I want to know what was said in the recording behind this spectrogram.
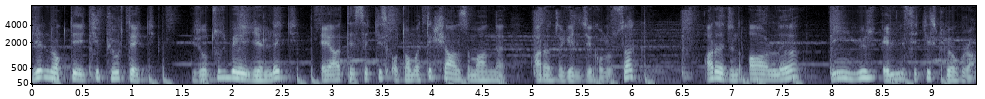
1.2 PureTech 130 beygirlik EAT8 otomatik şanzımanlı araca gelecek olursak aracın ağırlığı 1158 kilogram.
